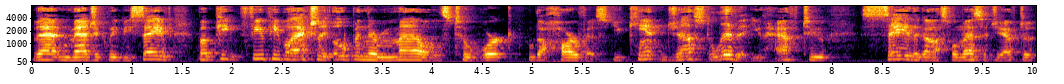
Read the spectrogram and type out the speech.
that and magically be saved. But pe- few people actually open their mouths to work the harvest. You can't just live it, you have to say the gospel message, you have to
